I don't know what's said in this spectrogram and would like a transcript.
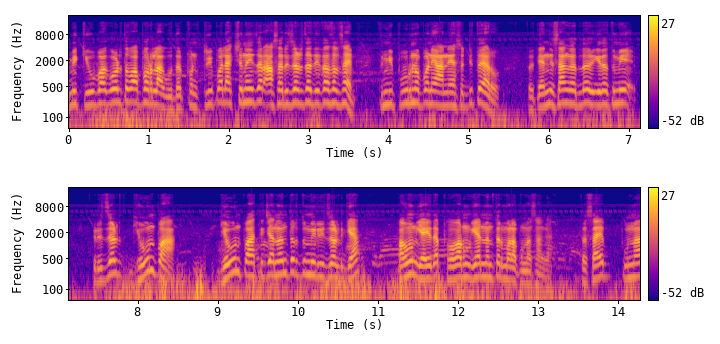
मी क्युबा गोल्ड तर वापरला अगोदर पण ट्रिपल ॲक्शनही जर असा रिझल्ट जर देत असाल साहेब तर मी पूर्णपणे आणण्यासाठी तयार हो तर त्यांनी सांगितलं एकदा तुम्ही रिझल्ट घेऊन पहा. घेऊन पहा त्याच्यानंतर तुम्ही रिझल्ट घ्या. पाहून घ्या एकदा फवारून घ्या नंतर मला पुन्हा सांगा. तर साहेब पुन्हा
